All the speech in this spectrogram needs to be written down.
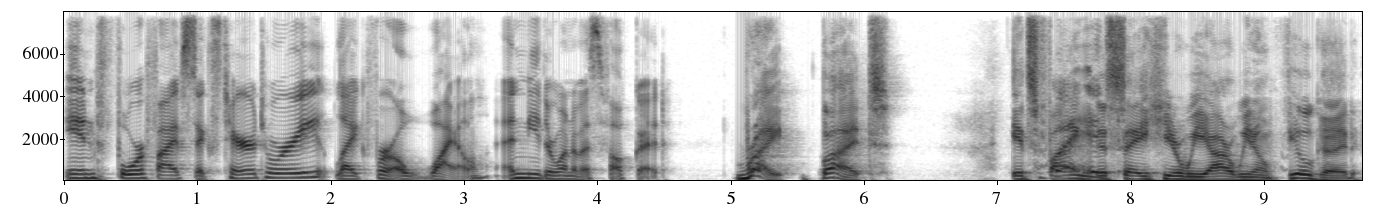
in four, five, six territory, like for a while, and neither one of us felt good. Right. But it's fine to it's- say here we are, we don't feel good.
